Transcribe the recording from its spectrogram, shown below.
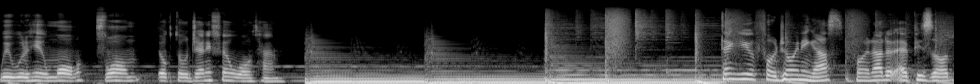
We will hear more from Dr. Jennifer Wortham. Thank you for joining us for another episode,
